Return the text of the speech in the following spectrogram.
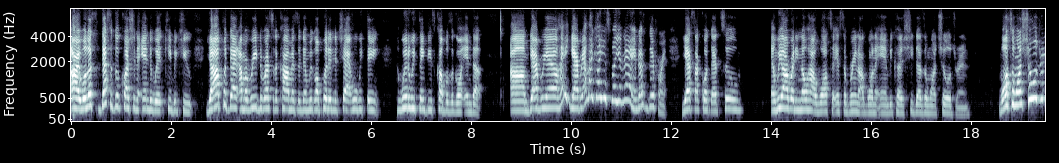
all right, well, let's that's a good question to end it with. Keep it cute. Y'all put that. I'm gonna read the rest of the comments and then we're gonna put in the chat who we think, where do we think these couples are gonna end up? Um, Gabrielle, hey Gabrielle, I like how you spell your name. That's different. Yes, I caught that too. And we already know how Walter and Sabrina are going to end because she doesn't want children. Walter wants children.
